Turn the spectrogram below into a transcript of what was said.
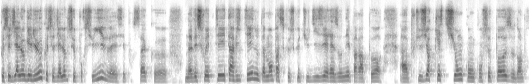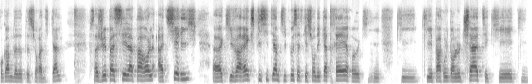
que ce dialogue ait lieu, que ce dialogue se poursuive. Et c'est pour ça qu'on avait souhaité t'inviter, notamment parce que ce que tu disais résonnait par rapport à plusieurs questions qu'on se pose dans le programme d'adaptation radicale. Pour ça, je vais passer la parole à Thierry, euh, qui va réexpliciter un petit peu cette question des quatre R euh, qui, qui, qui, est paru dans le chat et qui, qui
